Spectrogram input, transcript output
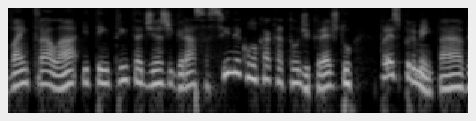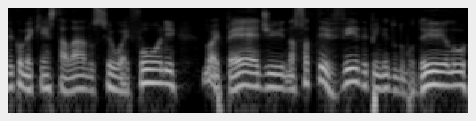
vai entrar lá e tem 30 dias de graça sem nem colocar cartão de crédito para experimentar, ver como é que é instalar no seu iPhone, no iPad, na sua TV, dependendo do modelo,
